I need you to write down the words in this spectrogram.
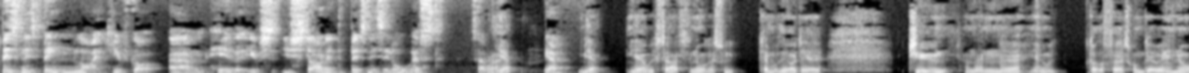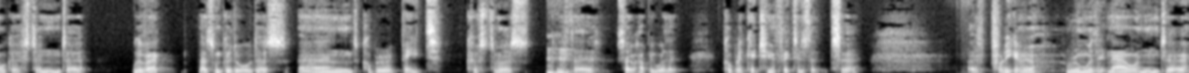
business been like? You've got um, here that you've you started the business in August. Is that right? Yeah. Yeah. Yeah, yeah. We started in August. We came up with the idea June, and then uh, you know we got the first one going in August, and uh, we've had had some good orders and a couple of repeat customers. 'cause They're so happy with it. A couple of kitchen fitters that uh, are probably going to run with it now and uh,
